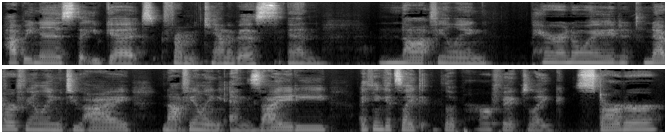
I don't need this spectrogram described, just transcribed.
happiness that you get from cannabis and not feeling paranoid, never feeling too high, not feeling anxiety. I think it's like the perfect like starter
